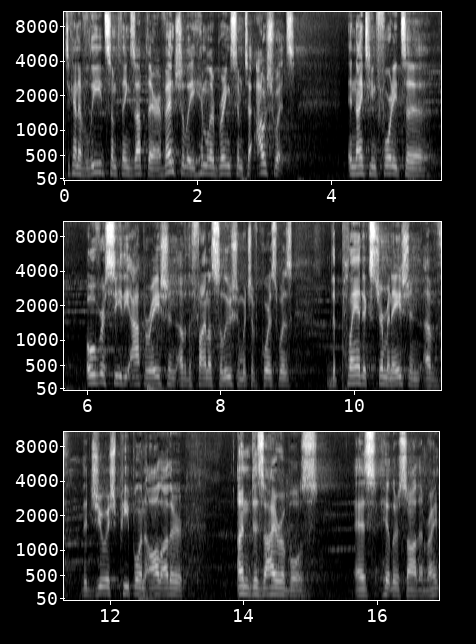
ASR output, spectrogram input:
to kind of lead some things up there. Eventually, Himmler brings him to Auschwitz in 1940 to oversee the operation of the final solution, which, of course, was the planned extermination of the Jewish people and all other undesirables as Hitler saw them, right?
